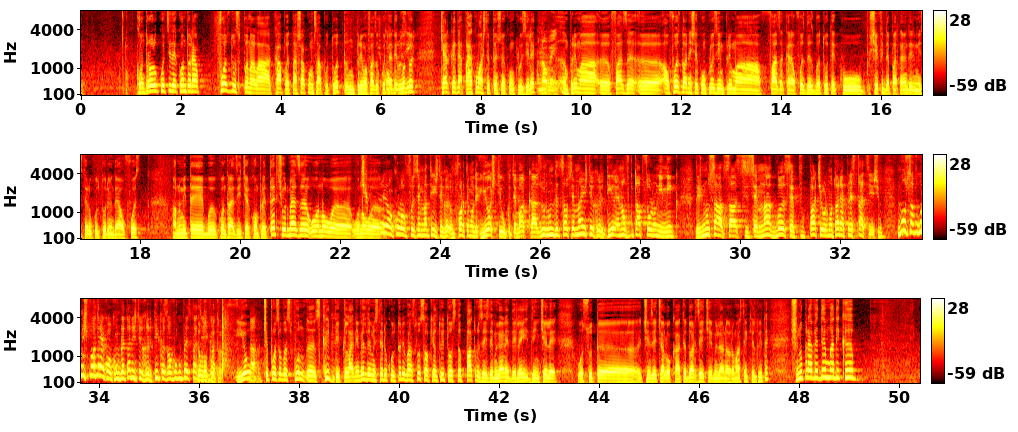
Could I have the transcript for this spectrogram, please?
controlul curții de conturi a fost dus până la capăt așa cum s-a putut, în primă fază Curtea de Conturi chiar credea, păi acum așteptăm și noi concluziile. În prima uh, fază uh, au fost doar niște concluzii în prima fază care au fost dezbătute cu șefii departamentului din Ministerul Culturii, unde au fost anumite bă, contraziceri, completări și urmează o nouă... O nouă... Eu acolo au fost semnate niște hârtii. În foarte multe, eu știu câteva cazuri unde s-au semnat niște hârtii, ei n-au făcut absolut nimic. Deci nu s-a, s-a semnat, bă, se face următoarea prestație. Și nu s-a făcut nici pe dracu, au completat niște hârtii că s-au făcut prestații. Domnul și gata. Pătră, eu da. ce pot să vă spun, uh, scriptic, la nivel de Ministerul Culturii, v-am spus, s-au cheltuit 140 de milioane de lei din cele 150 alocate, doar 10 milioane au rămas necheltuite și nu prea vedem, adică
